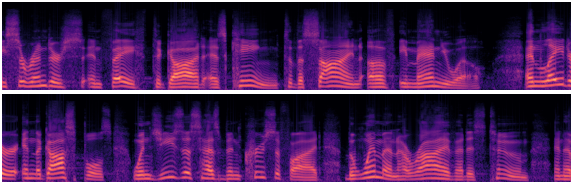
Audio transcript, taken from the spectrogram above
he surrenders in faith to God as king, to the sign of Emmanuel. And later in the Gospels, when Jesus has been crucified, the women arrive at his tomb and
